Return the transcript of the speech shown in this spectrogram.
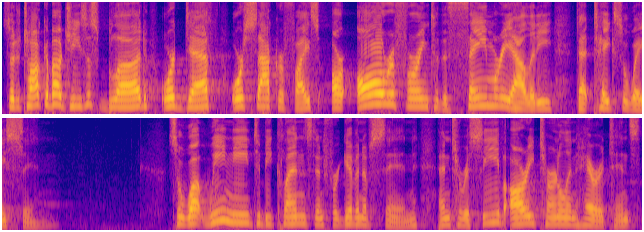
So, to talk about Jesus' blood or death or sacrifice are all referring to the same reality that takes away sin. So, what we need to be cleansed and forgiven of sin and to receive our eternal inheritance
